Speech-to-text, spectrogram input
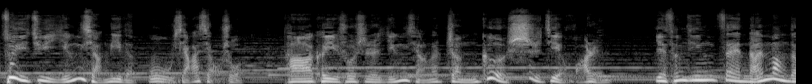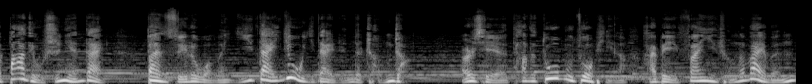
最具影响力的武侠小说，它可以说是影响了整个世界华人，也曾经在难忘的八九十年代，伴随了我们一代又一代人的成长。而且他的多部作品啊，还被翻译成了外文，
